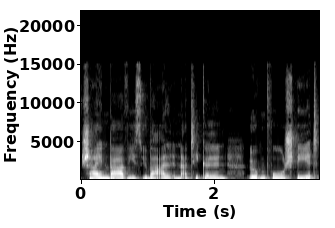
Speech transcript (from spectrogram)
scheinbar, wie es überall in Artikeln irgendwo steht,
